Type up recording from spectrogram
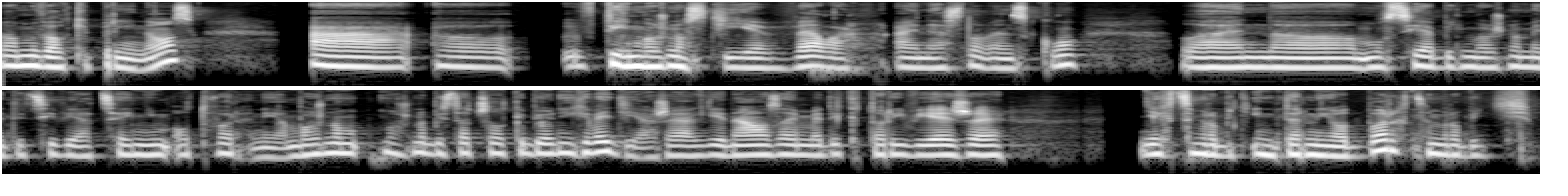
veľmi veľký prínos a uh, tých možností je veľa aj na Slovensku len uh, musia byť možno medici viacej ním otvorení. A možno, možno by stačilo, keby o nich vedia, že ak je naozaj medic, ktorý vie, že nechcem robiť interný odbor, chcem robiť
